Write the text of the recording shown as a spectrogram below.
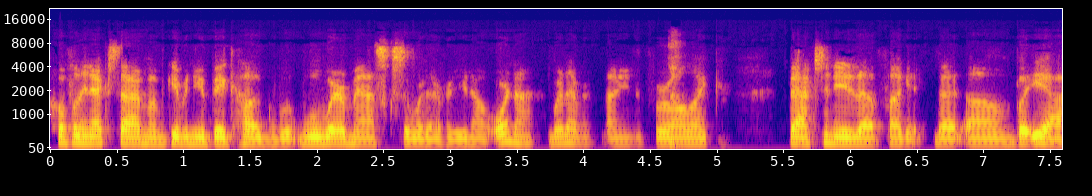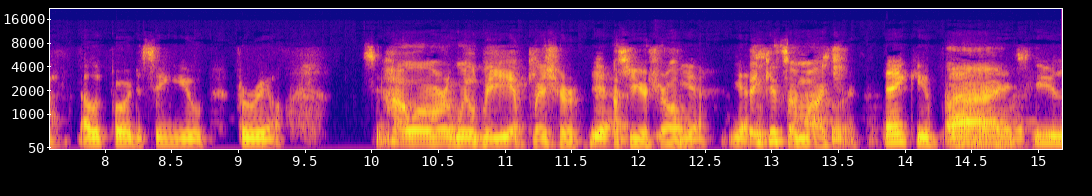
hopefully next time I'm giving you a big hug. We'll, we'll, wear masks or whatever, you know, or not, whatever. I mean, if we're all like vaccinated up, fuck it. But, um, but yeah, I look forward to seeing you for real. Soon. However, will be a pleasure yeah. as usual. Yeah. Yes. Thank you so much. Absolutely. Thank you. Bye. Bye. See you.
